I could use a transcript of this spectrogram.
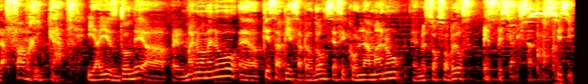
la fábrica, y ahí es donde ah, eh, mano a mano, eh, pieza a pieza, perdón, se hace con la mano eh, nuestros obreros especializados, sí, sí.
